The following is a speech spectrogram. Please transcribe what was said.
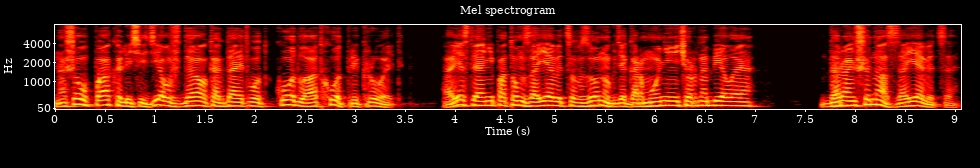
Нашел паколи, сидел, ждал, когда этот вот кодла отход прикроет. А если они потом заявятся в зону, где гармония черно-белая? Да раньше нас заявятся.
